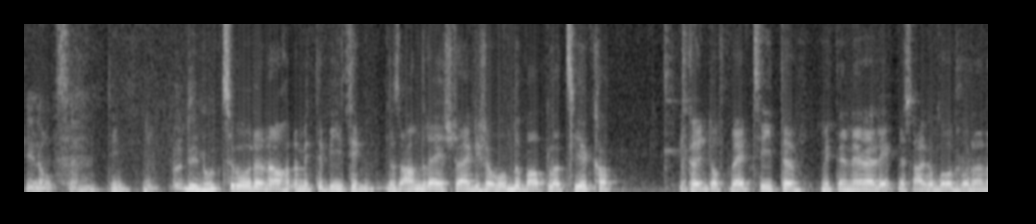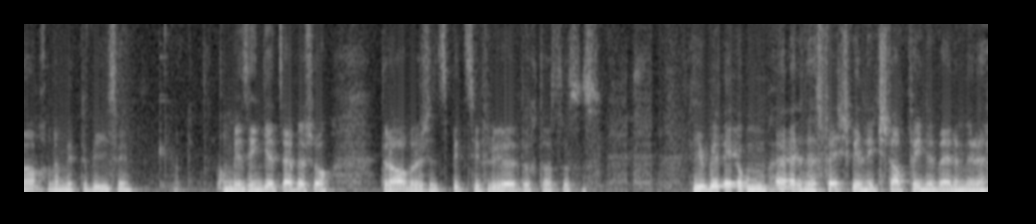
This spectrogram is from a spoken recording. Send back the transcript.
Die nutzen. die, die Nutzer, die dann nachher mit dabei sind. Das andere hast du eigentlich schon wunderbar platziert. gehabt. Ihr könnt auf die Webseite mit den Erlebnisangeboten, die dann nachher mit dabei sind. Und wir sind jetzt eben schon dran, aber es ist jetzt ein bisschen früher, durch das, dass das Jubiläum, äh, das Festspiel nicht stattfindet, werden wir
